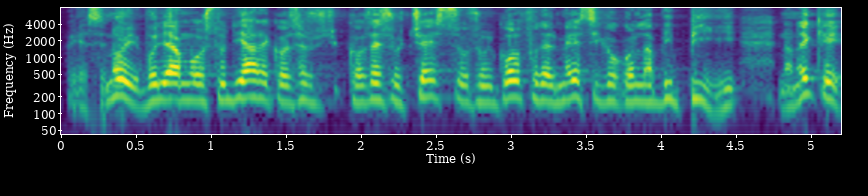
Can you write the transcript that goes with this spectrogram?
perché se noi vogliamo studiare cosa è successo sul Golfo del Messico con la BP, non è che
